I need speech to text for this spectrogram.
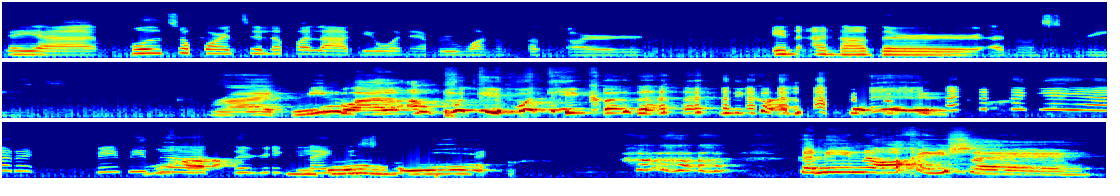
Kaya full support sila palagi whenever one of us are in another ano stream. Right. Meanwhile, ang puti-puti ko na. Hindi ko alam gawin. Ano nangyayari? Maybe the, the ring light is too. Kanina okay siya eh.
